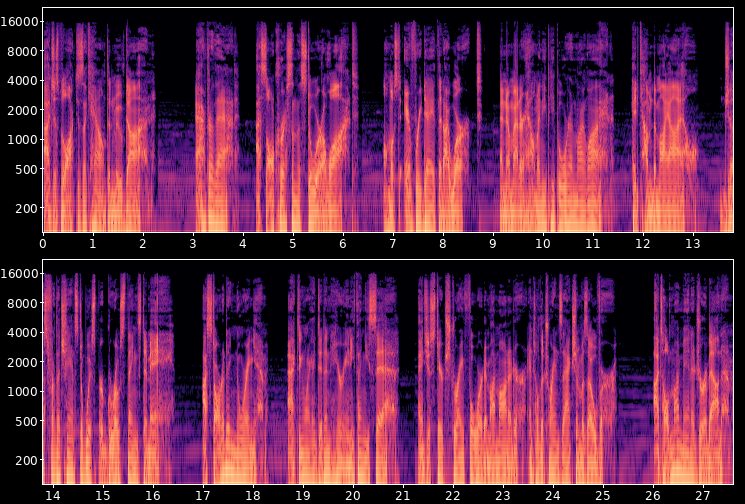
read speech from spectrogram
I just blocked his account and moved on. After that, I saw Chris in the store a lot, almost every day that I worked, and no matter how many people were in my line, he'd come to my aisle just for the chance to whisper gross things to me. I started ignoring him, acting like I didn't hear anything he said, and just stared straight forward at my monitor until the transaction was over. I told my manager about him.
